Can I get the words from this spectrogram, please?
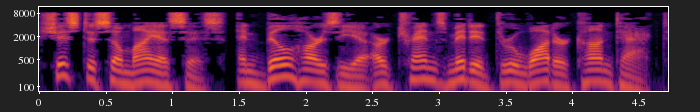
schistosomiasis, and bilharzia are transmitted through water contact.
